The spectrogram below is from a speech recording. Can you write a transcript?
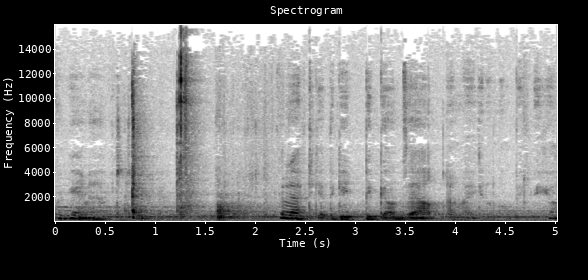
we're gonna have to gonna have to get the big, big guns out and make it a little bit bigger.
